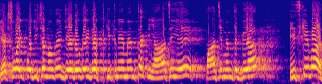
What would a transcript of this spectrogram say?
एक्स वाई पोजिशन हो गई जेड हो गई डेप्थ कितने एम तक? यहाँ से ये पाँच एम तक गया। इसके बाद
